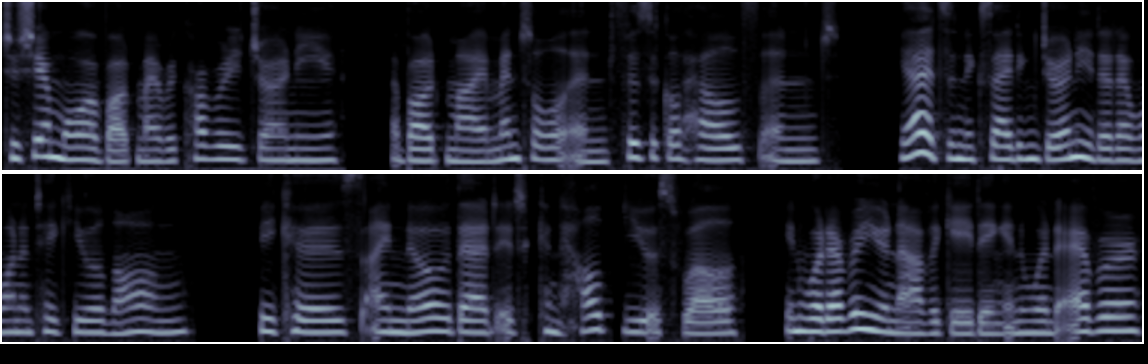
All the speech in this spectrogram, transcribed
to share more about my recovery journey about my mental and physical health and yeah it's an exciting journey that i want to take you along because I know that it can help you as well in whatever you're navigating, in whatever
